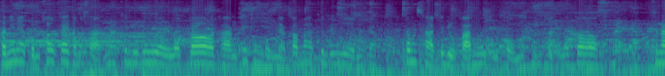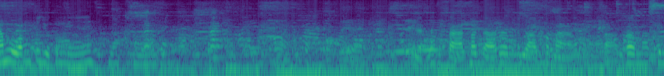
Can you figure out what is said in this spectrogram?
ตอนนี้เนี่ยผมเข้าใกล้ธรรมศาสตร์มากขึ้นเรื่อยๆ แล้วก็ทางผู้ชุมนุมเนี่ยก็มากขึ้นเรื่อยๆนะครับธรรมศาสตร์จะอยู่ขวามือของผมนะฮะแล้วก็สนามหลวงจะอยู่ตรงนี้นะครับเนี่ยนักศึกษาก็จะเริ่มทยอยเข้ามาเพิ่มมากขึ้น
